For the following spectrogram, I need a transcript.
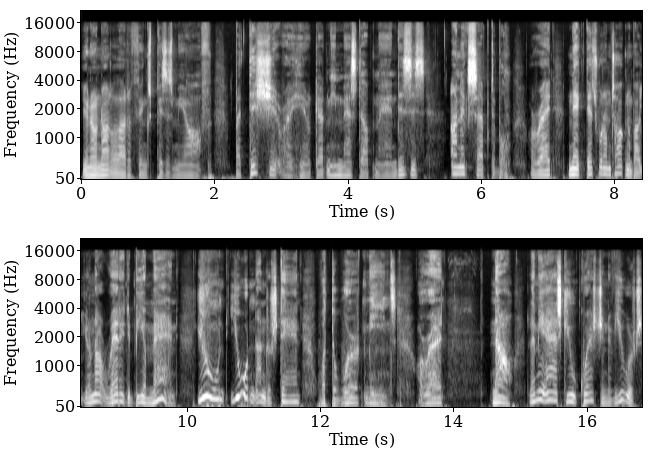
You know, not a lot of things pisses me off, but this shit right here got me messed up, man. This is unacceptable. All right, Nick, that's what I'm talking about. You're not ready to be a man. You you wouldn't understand what the word means. All right. Now, let me ask you a question, viewers.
